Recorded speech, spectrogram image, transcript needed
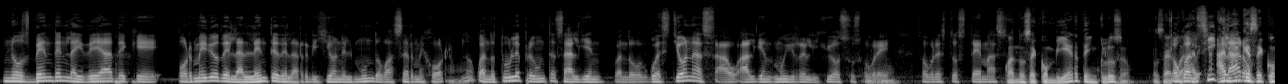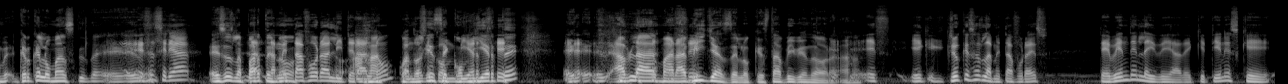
nos venden la idea de que por medio de la lente de la religión el mundo va a ser mejor? ¿no? Cuando tú le preguntas a alguien, cuando cuestionas a alguien muy religioso sobre, sobre estos temas, Cuando se convierte incluso. O sea, O cuando- al- sí, alguien claro. que se convierte. Creo que lo más. eh, esa sería esa es la parte, la ¿no? metáfora literal, Ajá, ¿no? Cuando, alguien se convierte, eh, eh, habla maravillas de lo que está viviendo ahora. Ajá. Es, eh, creo que esa es la metáfora, es te venden la idea de que tienes que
